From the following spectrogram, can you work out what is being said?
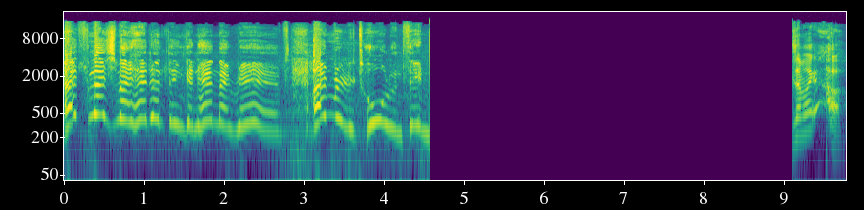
I smash my head on things and have my ribs. I'm really tall and thin. I'm like, oh,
